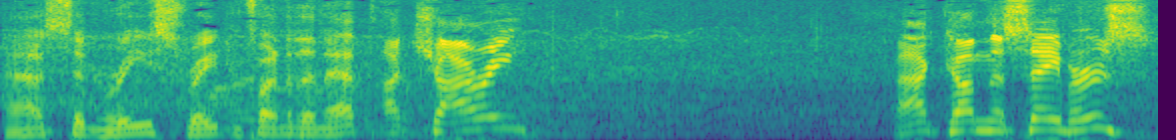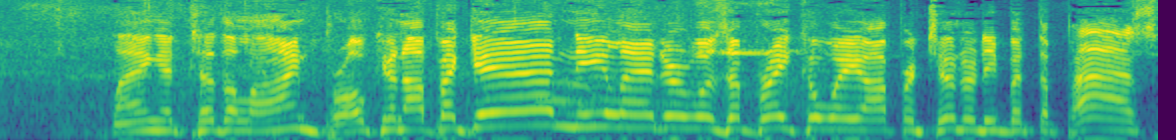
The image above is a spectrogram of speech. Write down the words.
Aston Reese right in front of the net. Acciari. Back come the Sabres. Playing it to the line. Broken up again. Nylander was a breakaway opportunity, but the pass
